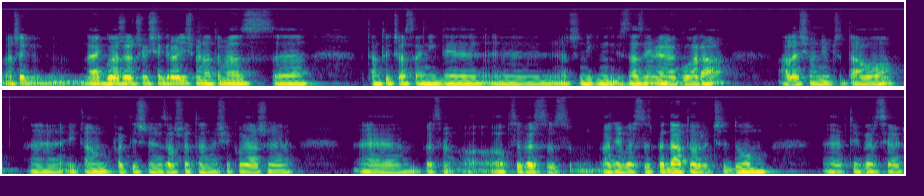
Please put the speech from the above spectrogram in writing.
znaczy na Jaguarze oczywiście graliśmy, natomiast e, tamtych czasach nigdy, e, znaczy nikt z nas nie miał Jaguara, ale się o nim czytało e, i tam faktycznie zawsze ten się kojarzy e, powiedzmy Obcy versus Alien versus Predator czy Doom w tych wersjach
